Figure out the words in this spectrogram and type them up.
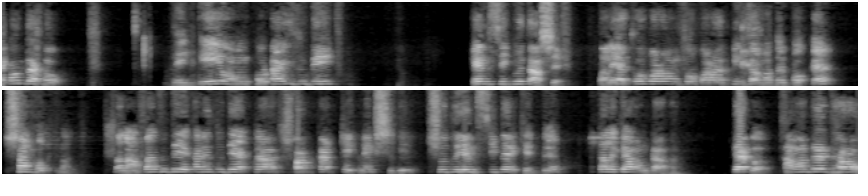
এখন দেখো এই অঙ্কটাই যদি আসে, তাহলে এত বড় অঙ্ক করা কিন্তু আমাদের পক্ষে সম্ভব না। তাহলে আমরা যদি এখানে যদি একটা শর্টকাট টেকনিক শিখি, শুধু এমসিকিউ এর ক্ষেত্রে, তাহলে কেমনটা হয়? দেখো, আমাদের ধরো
